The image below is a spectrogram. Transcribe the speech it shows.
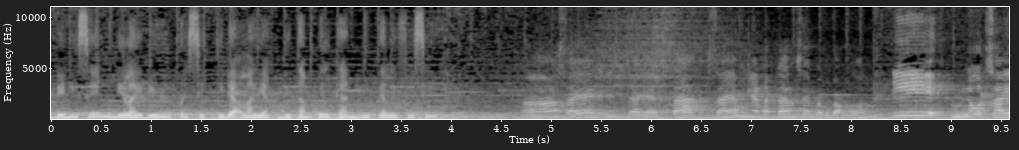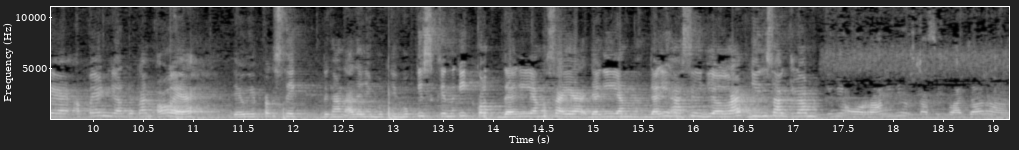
Denise menilai Dewi Persik tidak layak ditampilkan di televisi. Uh, saya menyatakan saya baru bangun. Di menurut saya apa yang dilakukan oleh Dewi Persik dengan adanya bukti-bukti screen record dari yang saya dari yang dari hasil dia live di Instagram. Ini orang ini harus kasih pelajaran.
